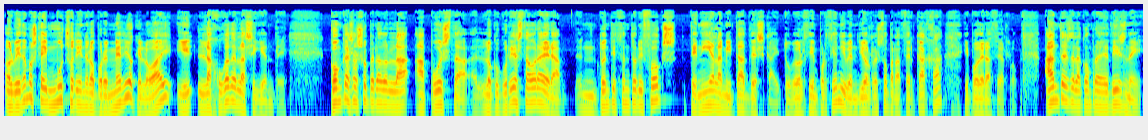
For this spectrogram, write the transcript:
olvidemos que hay mucho dinero por en medio, que lo hay, y la jugada es la siguiente. Concas ha superado la apuesta. Lo que ocurría hasta ahora era, en 20th Century Fox tenía la mitad de Sky, tuvo el 100% y vendió el resto para hacer caja y poder hacerlo. Antes de la compra de Disney,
